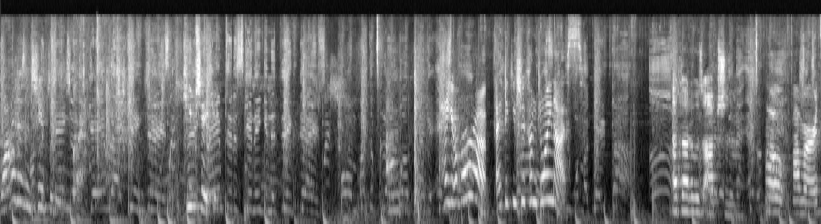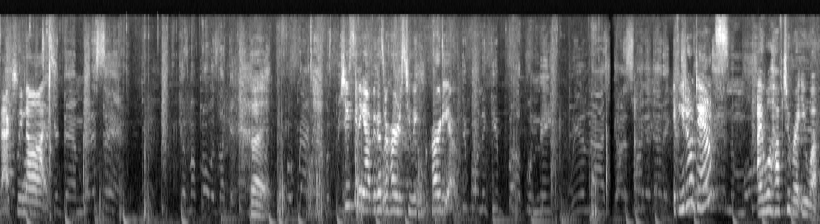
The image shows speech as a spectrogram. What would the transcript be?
Why doesn't she have to do this crap? Keep shaking. Um, hey, Aurora, I think you should come join us. I thought it was optional. Oh, bummer. It's actually not. Good. She's sitting out because her heart is too weak for cardio. If you don't dance, I will have to write you up.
